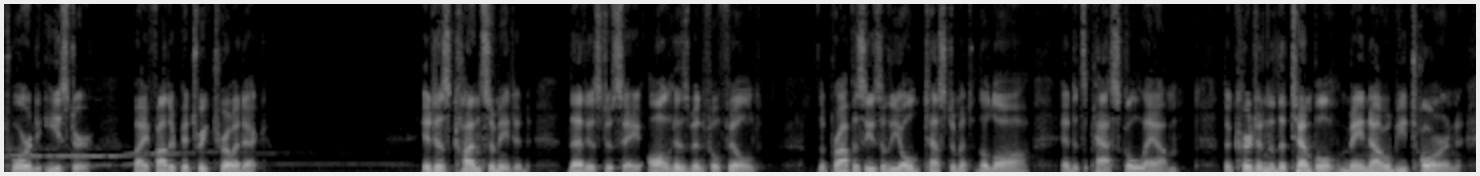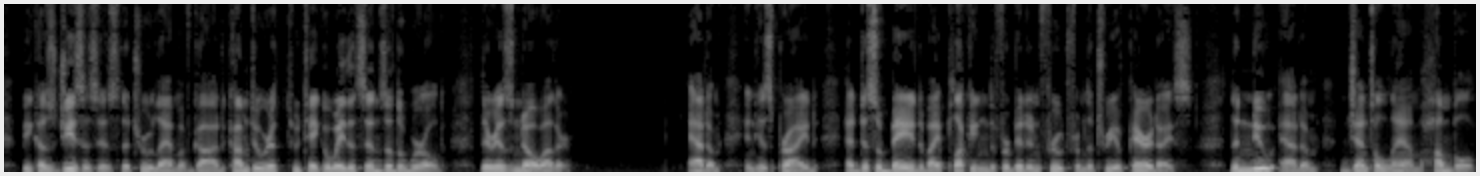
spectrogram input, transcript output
Toward Easter by Father Patrick Troadec. It is consummated. That is to say, all has been fulfilled. The prophecies of the Old Testament, the law, and its paschal lamb. The curtain of the temple may now be torn, because Jesus is the true Lamb of God, come to earth to take away the sins of the world. There is no other. Adam, in his pride, had disobeyed by plucking the forbidden fruit from the tree of paradise. The new Adam, gentle lamb, humble,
